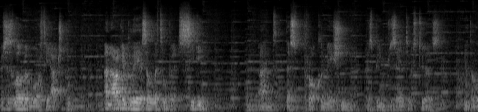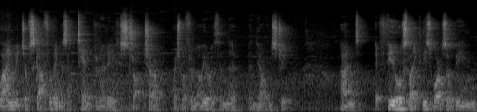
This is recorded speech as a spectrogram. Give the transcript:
which is a little bit more theatrical and arguably is a little bit seedy. And this proclamation is being presented to us. You know, the language of scaffolding is a temporary structure which we're familiar with in the in the urban street, and it feels like these words are being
